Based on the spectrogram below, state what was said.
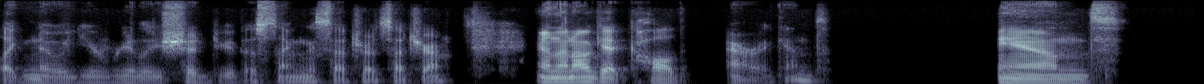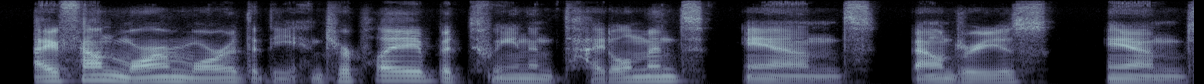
like, no, you really should do this thing, et cetera, et cetera. And then I'll get called arrogant. And I found more and more that the interplay between entitlement and boundaries and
